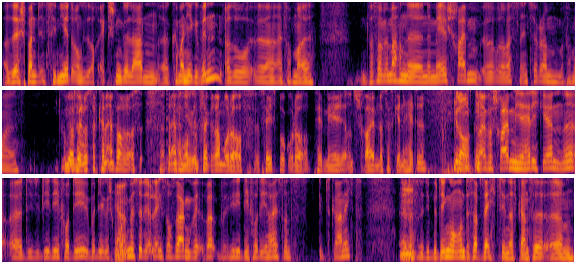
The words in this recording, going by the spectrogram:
also sehr spannend inszeniert, irgendwie auch Action geladen. Äh, kann man hier gewinnen? Also äh, einfach mal, was sollen wir machen? Eine, eine Mail schreiben äh, oder was? Instagram einfach mal. einen Ja, Kommentar. wer Lust hat, kann einfach, aus, Kann- kann, einfach kann auf Instagram oder auf Facebook oder per Mail uns schreiben, dass er es gerne hätte. Genau, genau, einfach schreiben, hier hätte ich gern ne, äh, die, die- DVD, über die ihr gesprochen Ja. Ihr müsstet allerdings auch sagen, wie, wie die DVD heißt, sonst gibt's gar nichts. Äh, Mhm. Das ist die Bedingung und ist ab 16 das Ganze. Ähm,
